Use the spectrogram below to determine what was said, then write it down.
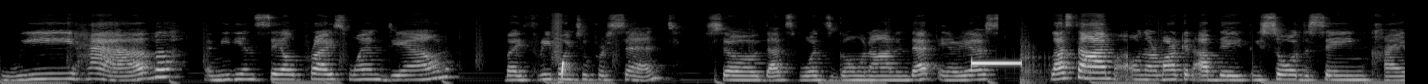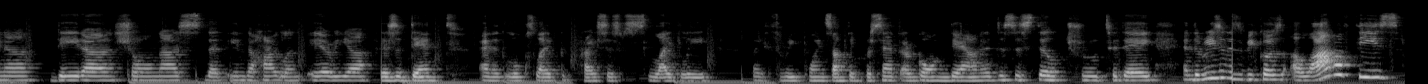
we have a median sale price went down by 3.2%. So that's what's going on in that area. Last time on our market update, we saw the same kind of data showing us that in the Heartland area, there's a dent and it looks like the price is slightly by three point something percent are going down. And this is still true today. And the reason is because a lot of these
